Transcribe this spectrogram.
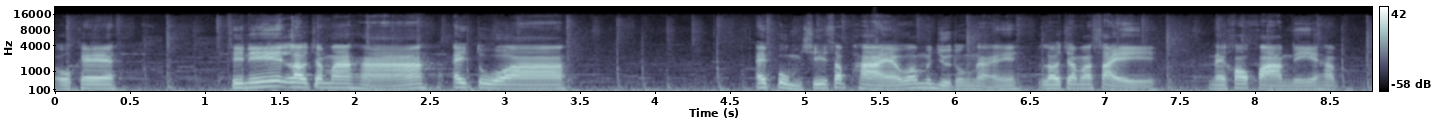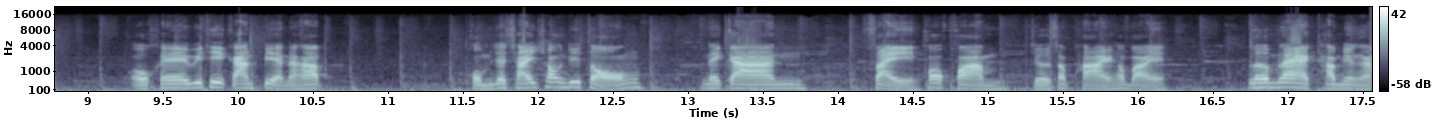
โอเค ทีนี้เราจะมาหาไอตัว ไอปุ่มชี้ซัพพลายว่ามันอยู่ตรงไหน เราจะมาใส่ในข้อความนี้ครับ โอเค วิธีการเปลี่ยนนะครับ ผมจะใช้ช่องที่ 2 ในการใส่ข้อความเจอซัพพลายเข้าไป เริ่มแรกทำยังไง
